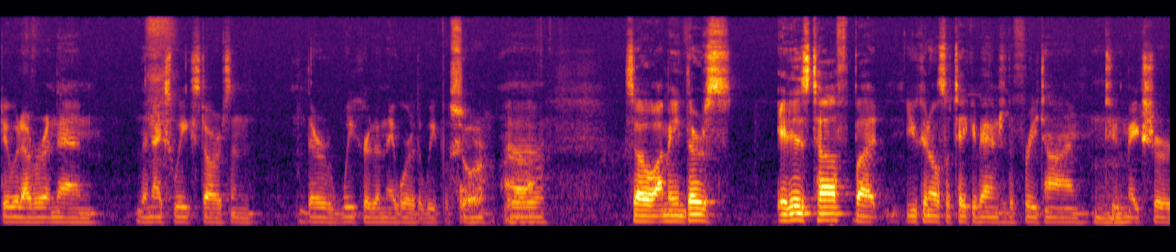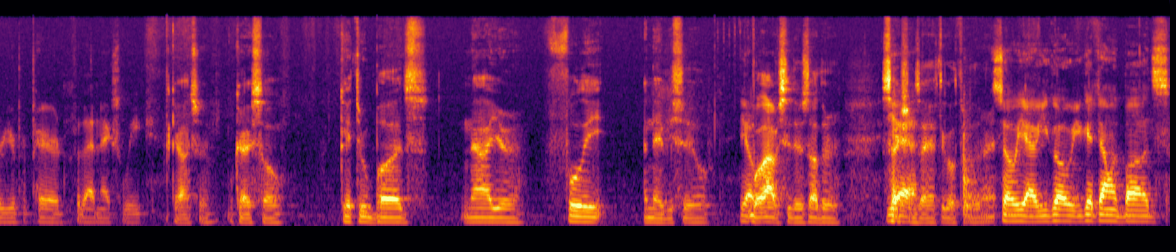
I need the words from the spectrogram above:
do whatever, and then the next week starts and they're weaker than they were the week before. Sure. Uh, so I mean, there's it is tough, but you can also take advantage of the free time to make sure you're prepared for that next week. Gotcha. Okay, so get through buds. Now you're fully a Navy SEAL. Yep. Well, obviously there's other sections Yeah. I have to go through, right? So yeah, you go, you get done with buds,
